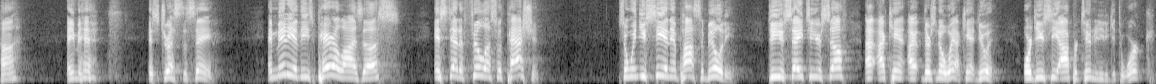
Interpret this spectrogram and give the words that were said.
Huh? Amen. It's dressed the same. And many of these paralyze us instead of fill us with passion. So when you see an impossibility, do you say to yourself, I, I can't, I, there's no way I can't do it? Or do you see opportunity to get to work?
